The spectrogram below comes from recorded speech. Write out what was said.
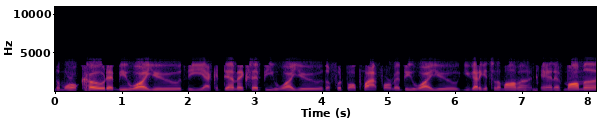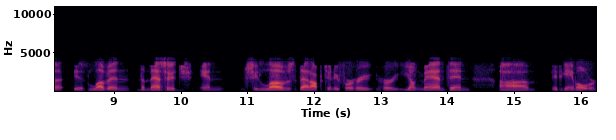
the moral code at BYU, the academics at BYU, the football platform at BYU, you got to get to the mama. And if mama is loving the message and she loves that opportunity for her her young man, then um, it's game over.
